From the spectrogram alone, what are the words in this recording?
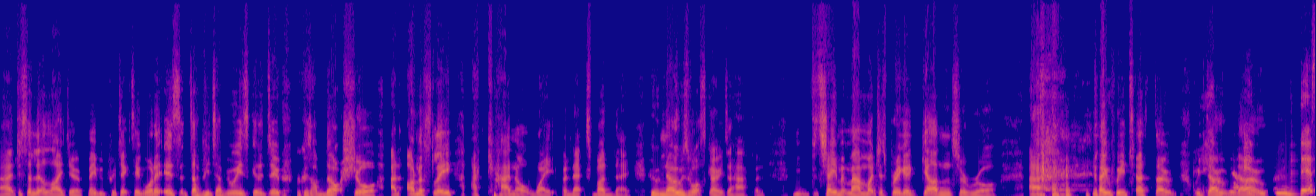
Uh, just a little idea of maybe predicting what it is that WWE is going to do because I'm not sure. And honestly, I cannot wait for next Monday. Who knows what's going to happen? Shane McMahon might just bring a gun to Raw. Uh, like we just don't, we don't know. This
